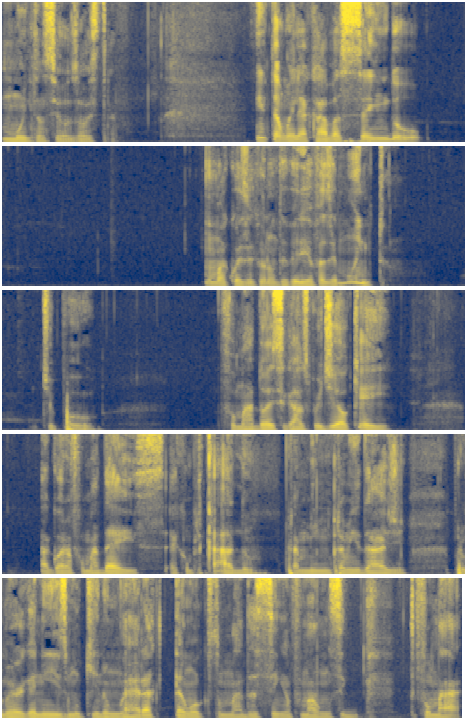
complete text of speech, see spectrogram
Muito ansioso ao extremo. Então ele acaba sendo uma coisa que eu não deveria fazer muito. Tipo, fumar dois cigarros por dia, ok. Agora fumar dez é complicado. para mim, pra minha idade, pro meu organismo que não era tão acostumado assim a fumar um fumar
